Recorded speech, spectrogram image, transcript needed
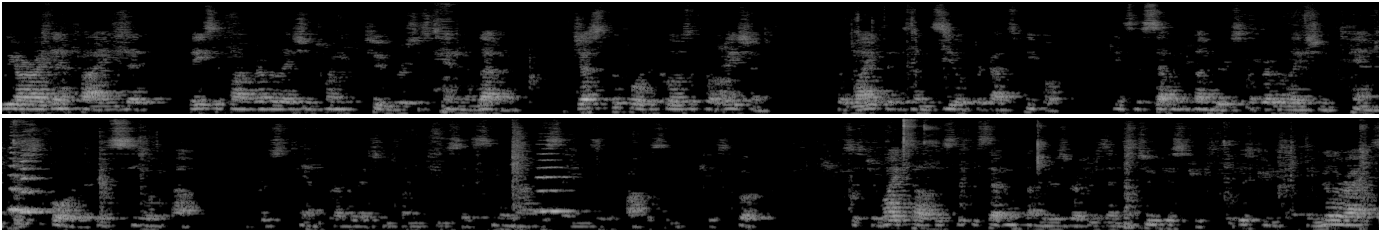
we are identifying that based upon Revelation 22 verses 10 and 11, just before the close of probation, the light that is unsealed for God's people is the seven thunders of Revelation 10 verse 4 that is sealed up. Verse 10 of Revelation 22 says, Seal not the sayings of the prophecy of this book. Sister White tells us that the seven thunders represent two histories. The histories of the Millerites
